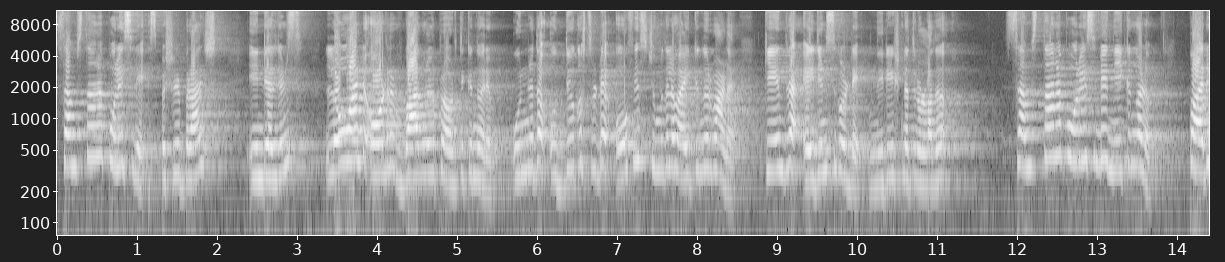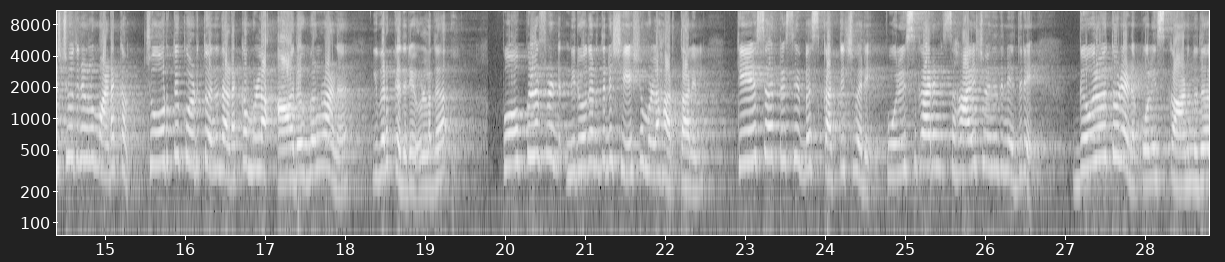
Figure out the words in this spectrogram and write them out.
സംസ്ഥാന പോലീസിലെ special branch intelligence law and order വിഭാഗങ്ങളിൽ പ്രവർത്തിക്കുന്നവരും ഉന്നത ഉദ്യോഗസ്ഥരുടെ ഓഫീസ് ചുമതല വഹിക്കുന്നവരുമാണ് കേന്ദ്ര ഏജൻസികളുടെ നിരീക്ഷണത്തിലുള്ളത്. സംസ്ഥാന പോലീസിന്റെ നീക്കങ്ങളും പരിശോധനകളും അടക്കം ചോർത്തിക്കൊടുത്തു എന്നതടക്കമുള്ള ആരോപണങ്ങളാണ് ഇവർക്കെതിരെ ഉള്ളത്. പോപ്പുലർ ഫ്രണ്ട് നിരോധനത്തിന് ശേഷമുള്ള ഹർത്താലിൽ K S R T C bus കത്തിച്ചുവരെ പോലീസുകാരൻ സഹായിച്ചു എന്നതിനെതിരെ ഗൗരവത്തോടെയാണ് പോലീസ് കാണുന്നത്.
